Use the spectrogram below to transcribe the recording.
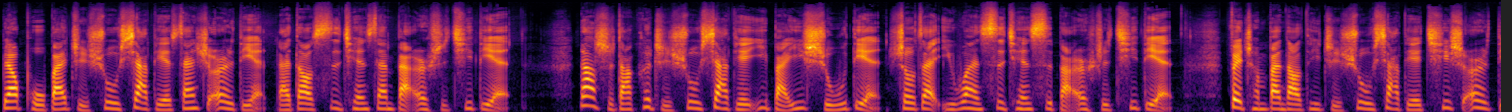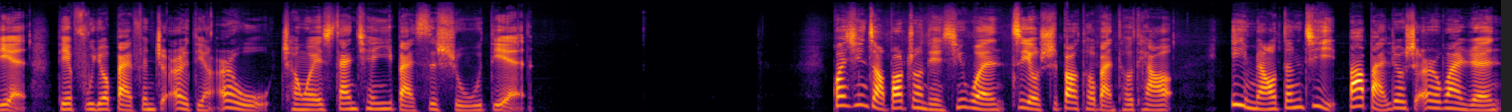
标普白指数下跌三十二点，来到四千三百二十七点。纳斯达克指数下跌一百一十五点，收在一万四千四百二十七点。费城半导体指数下跌七十二点，跌幅有百分之二点二五，成为三千一百四十五点。关心早报重点新闻，自由时报头版头条：疫苗登记八百六十二万人，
